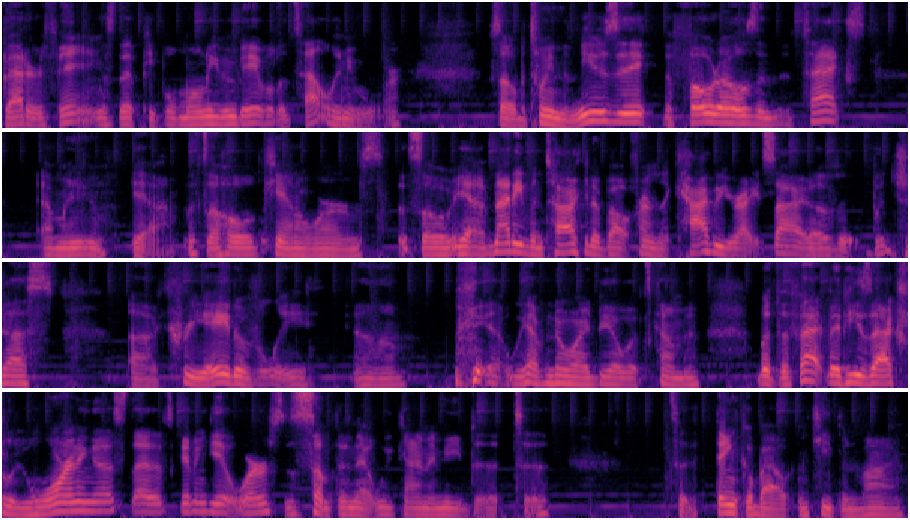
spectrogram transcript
better things that people won't even be able to tell anymore. So between the music the photos and the text i mean yeah it's a whole can of worms. So yeah I'm not even talking about from the copyright side of it but just uh, creatively um, yeah we have no idea what's coming. But the fact that he's actually warning us that it's going to get worse is something that we kind of need to, to to think about and keep in mind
